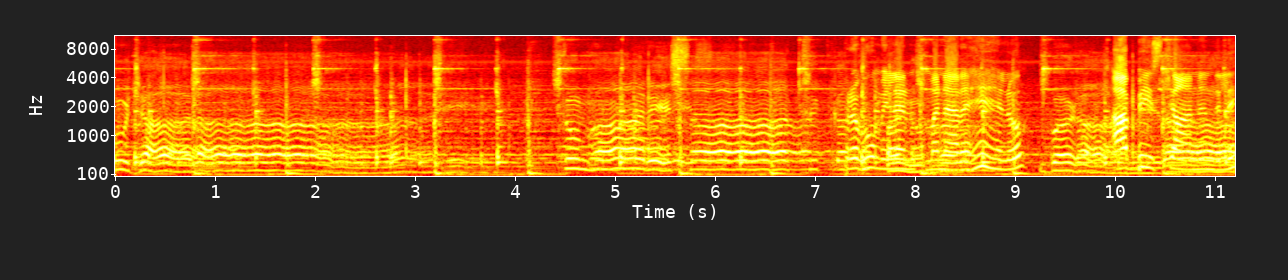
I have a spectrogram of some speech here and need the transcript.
उजाला है। तुम्हारे साथ प्रभु मिलन मना रहे हैं लोग। बड़ा आप भी इसका आनंद लें।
